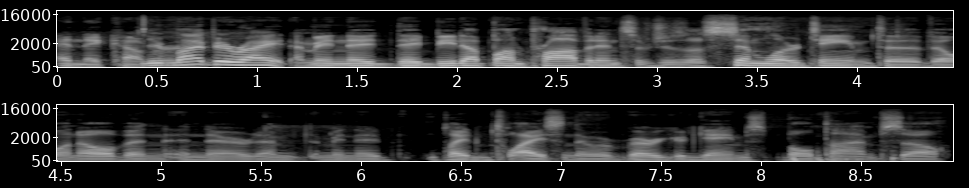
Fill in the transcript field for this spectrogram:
and they cover. You might be right. I mean, they, they beat up on Providence, which is a similar team to Villanova, and, and they're, I mean, they played them twice, and they were very good games both times. So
